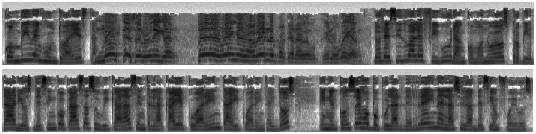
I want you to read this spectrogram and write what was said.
Conviven junto a esta. No que se lo diga, todos vengan a verlo para que lo, que lo vean. Los residuales figuran como nuevos propietarios de cinco casas ubicadas entre la calle 40 y 42 en el Consejo Popular de Reina en la ciudad de Cienfuegos.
